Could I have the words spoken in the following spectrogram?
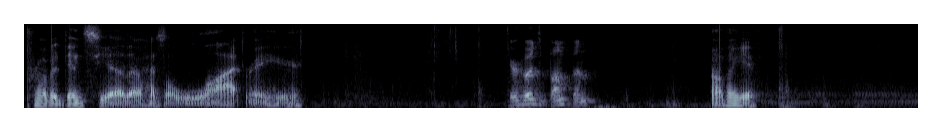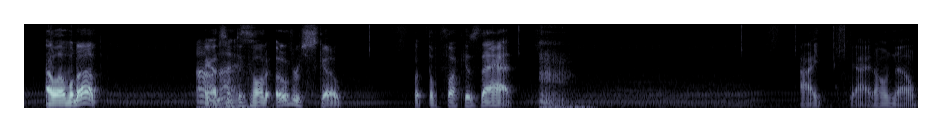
Providencia though has a lot right here. Your hood's bumping. Oh, thank you. I leveled up. Oh, I got nice. something called Overscope. What the fuck is that? I I don't know.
